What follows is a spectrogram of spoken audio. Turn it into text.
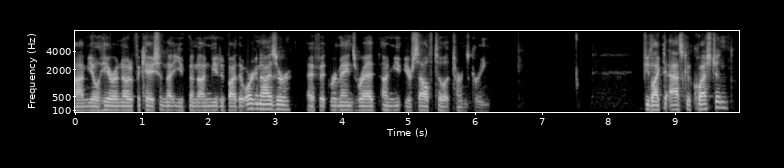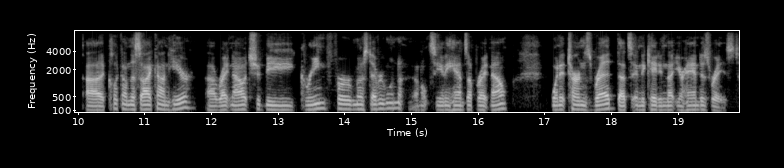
um, you'll hear a notification that you've been unmuted by the organizer. If it remains red, unmute yourself till it turns green. If you'd like to ask a question, uh, click on this icon here. Uh, right now it should be green for most everyone. I don't see any hands up right now. When it turns red, that's indicating that your hand is raised.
